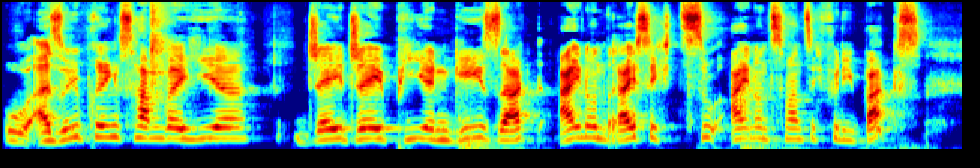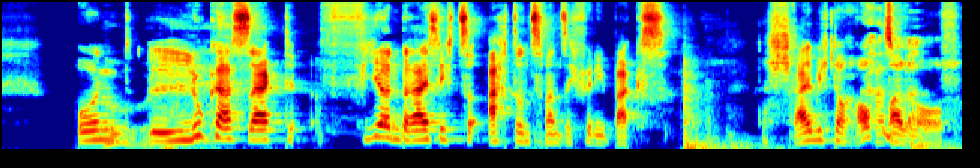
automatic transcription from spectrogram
Uh, also übrigens haben wir hier JJPNG sagt 31 zu 21 für die Bucks und Uh. Lukas sagt 34 zu 28 für die Bucks. Das schreibe ich doch auch Krass, mal auf.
